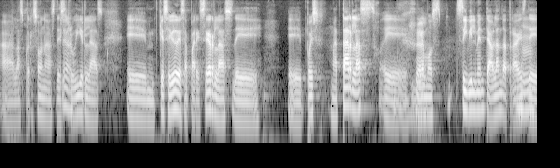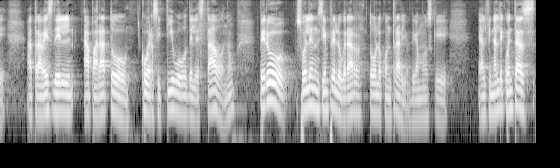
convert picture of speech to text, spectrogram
a las personas, destruirlas, eh, que se vio desaparecerlas, de eh, pues matarlas, eh, digamos, civilmente hablando a través de a través del aparato coercitivo del Estado, ¿no? Pero suelen siempre lograr todo lo contrario, digamos que al final de cuentas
